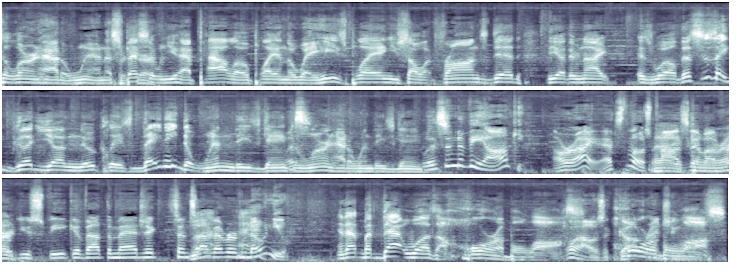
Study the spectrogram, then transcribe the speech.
to learn how to win, especially sure. when you have Paolo playing the way he's playing. You saw what Franz did the other night as well. This is a good young nucleus. They need to win these games Listen- and learn how to win these games. Listen to Bianchi. All right, that's the most Yeah, he's positive I've around. heard you speak about the Magic since Well, I've ever hey. known you. And that, but that was a horrible loss. Well, it was a horrible gut-wrenching loss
